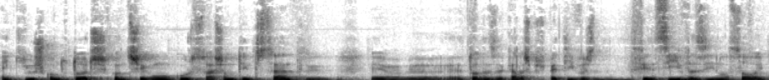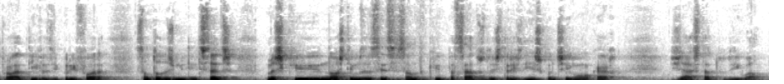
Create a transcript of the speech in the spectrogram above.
em que os condutores, quando chegam a um curso, acham muito interessante todas aquelas perspectivas defensivas e não só, e proativas e por aí fora, são todas muito interessantes, mas que nós temos a sensação de que passados dois, três dias, quando chegam ao carro, já está tudo igual.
